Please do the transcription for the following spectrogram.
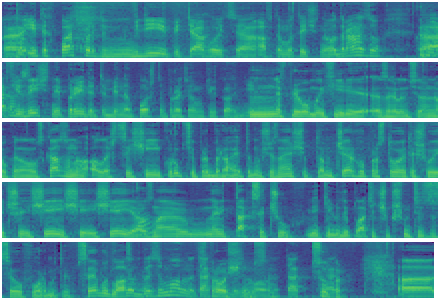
Е, І техпаспорт в дію підтягується автоматично одразу, е, а фізичний прийде тобі на пошту протягом кількох днів. Не в прямому ефірі загальнонаціонального каналу сказано, але ж це ще і корупцію прибирає, тому що знаєш, щоб там чергу простояти швидше, і ще, і ще, і ще. Я знаю, навіть такси чув, які люди платять, щоб швидше це все оформити. Все, будь ласка. Ну, безумовно, так. Спрощено безумовно. все. Так, Супер. так. А,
